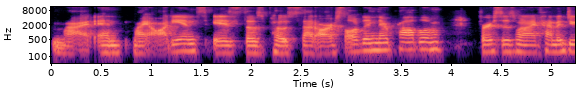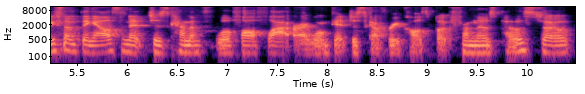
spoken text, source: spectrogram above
my and my audience is those posts that are solving their problem versus when I kind of do something else and it just kind of will fall flat or I won't get discovery calls booked from those posts. So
